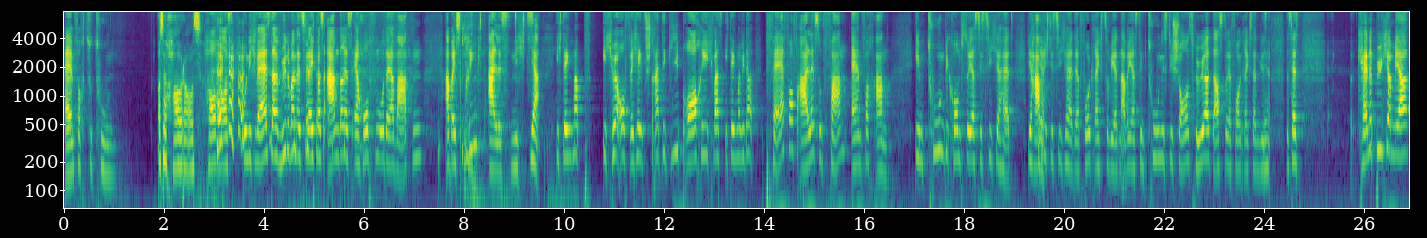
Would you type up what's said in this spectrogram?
Einfach zu tun. Also hau raus. Hau raus. Und ich weiß, da würde man jetzt vielleicht was anderes erhoffen oder erwarten, aber es bringt alles nichts. Ja. Ich denke mal, ich höre auf, welche Strategie brauche ich, was. Ich denke mal wieder, pfeif auf alles und fang einfach an. Im Tun bekommst du erst die Sicherheit. Wir haben Ja. nicht die Sicherheit, erfolgreich zu werden, aber erst im Tun ist die Chance höher, dass du erfolgreich sein wirst. Ja. Das heißt, keine Bücher mehr,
